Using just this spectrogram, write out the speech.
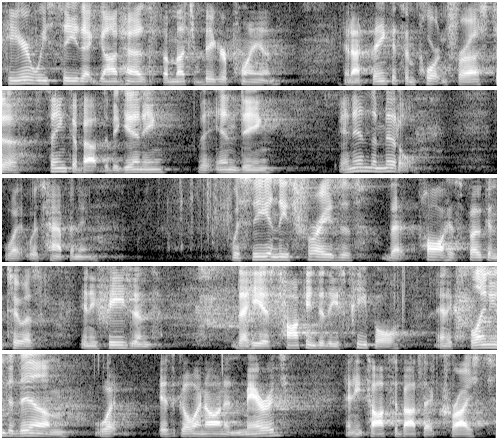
Here we see that God has a much bigger plan. And I think it's important for us to think about the beginning, the ending, and in the middle, what was happening. We see in these phrases that Paul has spoken to us in Ephesians that he is talking to these people and explaining to them what is going on in marriage. And he talks about that Christ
